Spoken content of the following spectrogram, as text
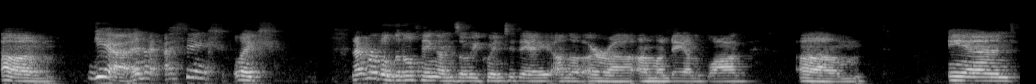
Um, yeah, and I, I think like, and I wrote a little thing on Zoe Quinn today on the or uh, on Monday on the blog, um, and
